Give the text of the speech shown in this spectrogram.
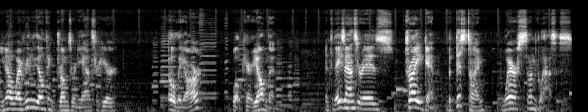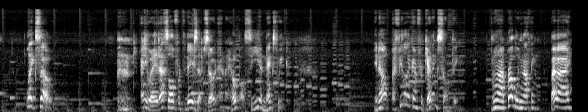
You know, I really don't think drums are the answer here. Oh, they are? Well, carry on then. And today's answer is try again, but this time wear sunglasses. Like so. anyway, that's all for today's episode, and I hope I'll see you next week. You know, I feel like I'm forgetting something. Uh, probably nothing. Bye bye.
